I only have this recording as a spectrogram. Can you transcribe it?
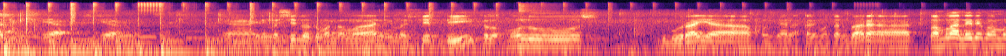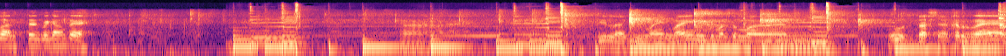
Nih, masjid loh teman-teman. Ini masjid di Teluk Mulus. Buraya, Pontianak, Kalimantan Barat. Pelan-pelan, Dedek, pelan-pelan. Teh pegang teh. Nah, ini lagi main-main nih teman-teman. Uh, tasnya keren.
